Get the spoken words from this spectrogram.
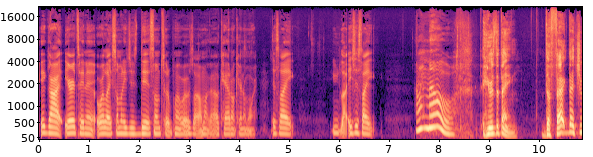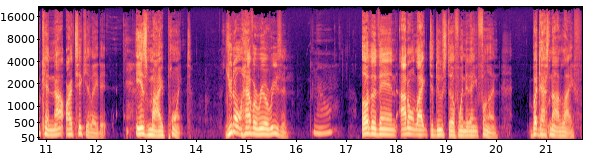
it got irritating or like somebody just did something to the point where it was like oh my god okay I don't care no more it's like you like it's just like I don't know Here's the thing. The fact that you cannot articulate it is my point. You don't have a real reason. no other than I don't like to do stuff when it ain't fun. But that's not life.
